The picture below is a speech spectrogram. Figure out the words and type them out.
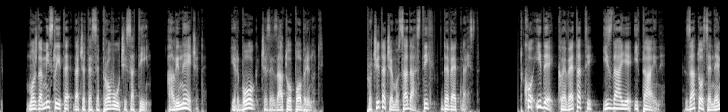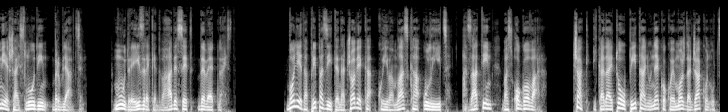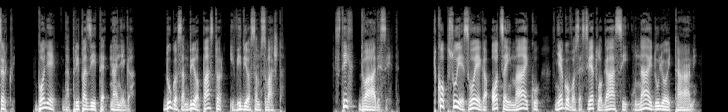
možda mislite da ćete se provući sa tim, ali nećete, jer Bog će se za to pobrinuti. Pročitat ćemo sada stih 19. Tko ide klevetati, izdaje i tajne. Zato se ne miješaj s ludim brbljavcem. Mudre izreke 20.19. Bolje da pripazite na čovjeka koji vam laska u lice, a zatim vas ogovara. Čak i kada je to u pitanju neko ko je možda džakon u crkvi, bolje da pripazite na njega. Dugo sam bio pastor i vidio sam svašta. Stih 20. Ko psuje svojega oca i majku, njegovo se svjetlo gasi u najduljoj tami.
